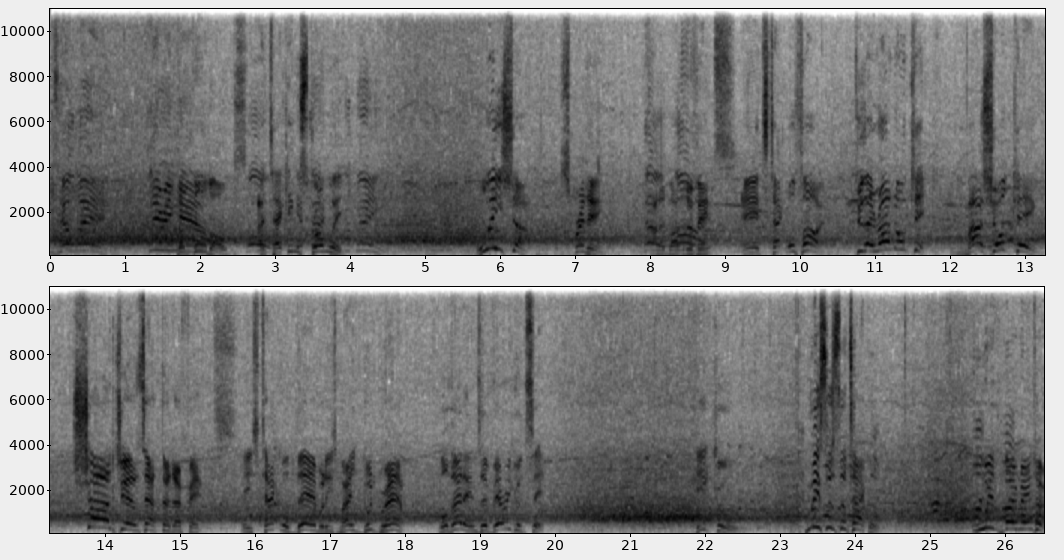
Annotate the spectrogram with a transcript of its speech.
He's held there. Clear him The. Bulldogs attacking strongly. Look at me. Leisha sprinting. Counted by the defence. It's tackle five. Do they run or kick? Marshall King charges at the defence. He's tackled there, but he's made good ground. Well, that ends a very good set. Hiku misses the tackle with momentum,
